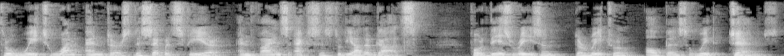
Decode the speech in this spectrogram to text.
through which one enters the sacred sphere and finds access to the other gods. For this reason, the ritual opens with Janus.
